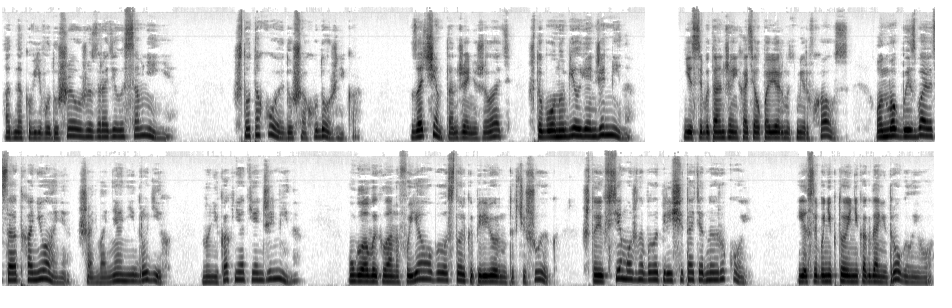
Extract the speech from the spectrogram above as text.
Однако в его душе уже зародилось сомнение. Что такое душа художника? Зачем Танженю желать, чтобы он убил Янь Джинмина? Если бы Танжень хотел повернуть мир в хаос, он мог бы избавиться от Хань Юаня, Шань Ваняня и других, но никак не от Янджельмина. У главы клана Фуяо было столько перевернутых чешуек, что их все можно было пересчитать одной рукой. Если бы никто и никогда не трогал его,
